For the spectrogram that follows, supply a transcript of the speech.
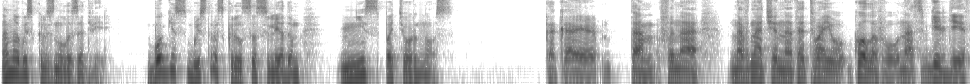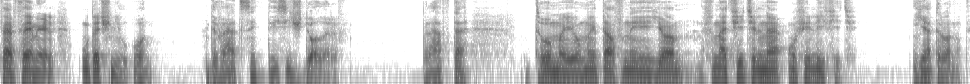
Она выскользнула за дверь. Богис быстро скрылся следом. Низ потер нос. «Какая там фна назначена за твою голову у нас в гильдии, сэр Сэмюэль?» — уточнил он. «Двадцать тысяч долларов». «Правда? Думаю, мы должны ее значительно уфилифить. Я тронут.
